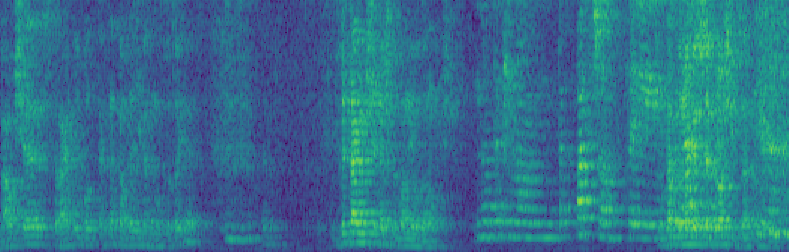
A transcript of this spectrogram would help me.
bał się, strach był, bo tak naprawdę nie wiadomo kto to jest. Mhm. Wydaje mi się, że to była nieudolność. No takie mam, tak patrząc. Za co mogę przeprosić za kolegę.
